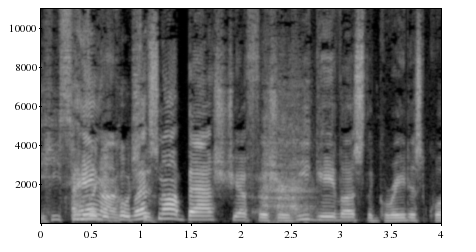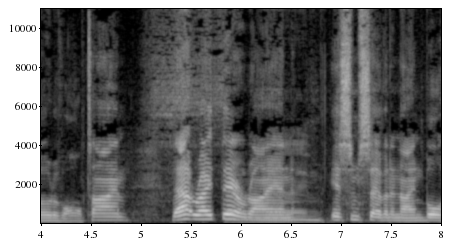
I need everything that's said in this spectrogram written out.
he seems Hang like on, a coach. let's that, not bash Jeff Fisher. He gave us the greatest quote of all time. That right there, Seven, Ryan, nine. is some seven and nine bull.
